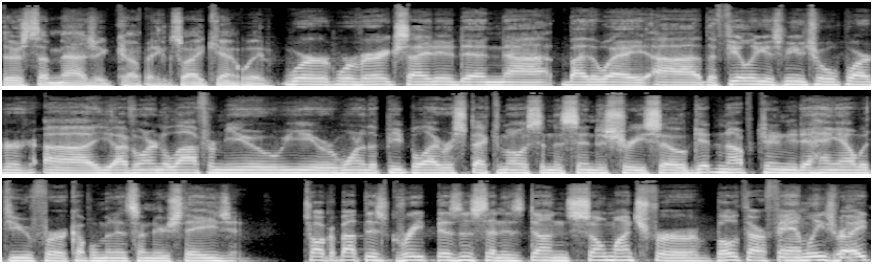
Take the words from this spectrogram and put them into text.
there's some magic coming. So I can't wait. We're we're very excited, and uh, by the way, uh, the feeling is mutual, partner. Uh, I've learned a lot from you. You're one of the people I respect most in this industry. So, get an opportunity to hang out with you for a couple minutes on your stage and talk about this great business that has done so much for both our families. Right?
